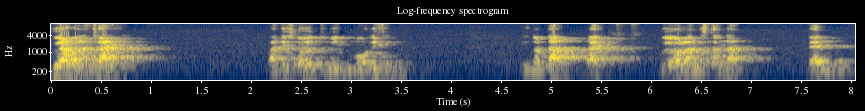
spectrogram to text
we are going to try, but it's going to be more difficult. It's no doubt, right? We all understand that. Then,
